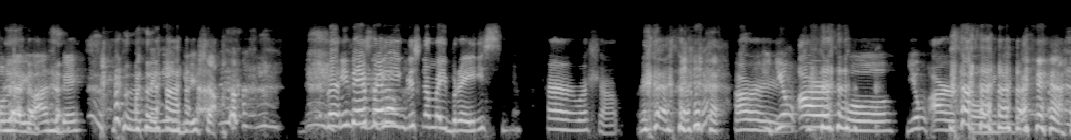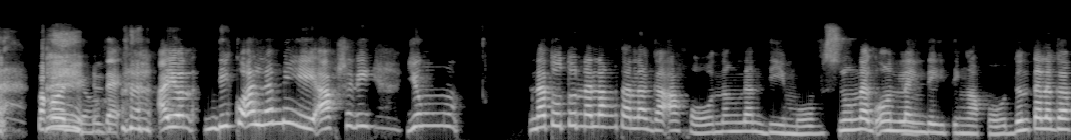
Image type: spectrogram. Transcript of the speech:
akong layuan, be. Pag nag-English ako. Hindi, pero- English na may brace. Her, wash up. Or, yung R ko, yung R ko, pakonyo. hindi. Ayun, hindi ko alam eh. Actually, yung natuto na lang talaga ako ng landi moves nung nag-online dating ako. Doon talaga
